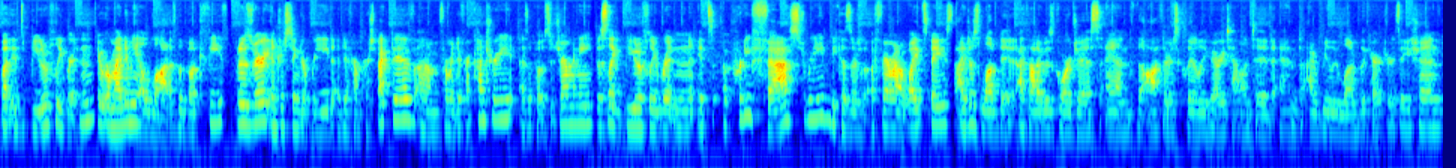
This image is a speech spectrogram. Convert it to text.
but it's beautifully written. It reminded me a lot of the book Thief, but it was very interesting to read a different perspective um, from a different country as opposed to Germany. Just like beautifully written. It's a pretty fast read because there's a fair amount of white space. I just loved it. I thought it was gorgeous and the author is clearly very talented, and I really loved the characterization.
